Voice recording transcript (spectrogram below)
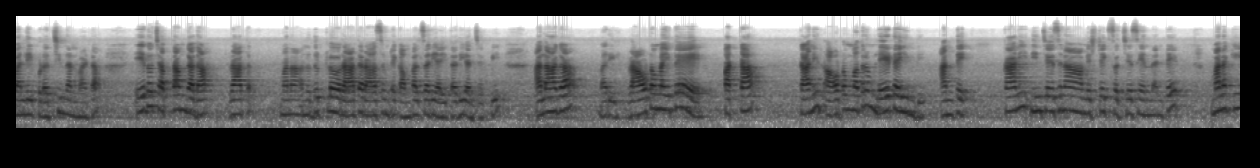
మళ్ళీ ఇప్పుడు వచ్చిందనమాట ఏదో చెప్తాం కదా రాత మన నుదుట్లో రాత రాసుంటే కంపల్సరీ అవుతుంది అని చెప్పి. అలాగా మరి రావటం అయితే పక్కా. కానీ రావటం మాత్రం లేట్ అయ్యింది అంతే. కానీ నేను చేసిన మిస్టేక్స్ వచ్చేసి ఏంటంటే మనకి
